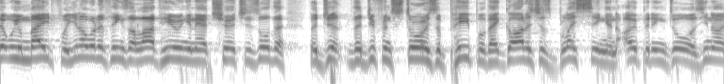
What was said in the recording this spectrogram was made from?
that we were made for. You know, one of the things I love hearing in our church is all the, the, the different stories of people that God is just blessing and opening doors. You know,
